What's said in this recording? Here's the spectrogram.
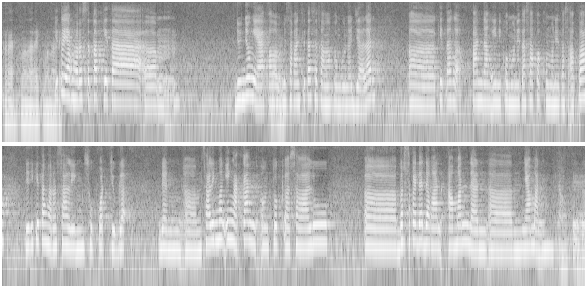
Keren, menarik, menarik. Itu yang harus tetap kita em, junjung ya. Kalau Hmm. misalkan kita sesama pengguna jalan, eh, kita nggak pandang ini komunitas apa komunitas apa, jadi kita harus saling support juga dan em, saling mengingatkan untuk eh, selalu eh, bersepeda dengan aman dan em, nyaman. Oke. Gitu.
